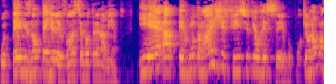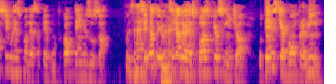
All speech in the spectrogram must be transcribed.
o tênis não tem relevância no treinamento. E é a pergunta mais difícil que eu recebo, porque eu não consigo responder essa pergunta. Qual tênis usar? Pois é. Você já deu, você já deu a resposta, porque é o seguinte, ó. O tênis que é bom para mim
